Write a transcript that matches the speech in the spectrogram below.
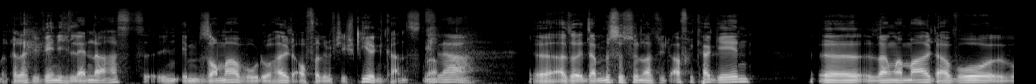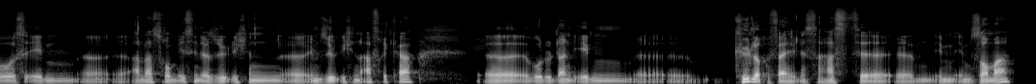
relativ wenig Länder hast in, im Sommer, wo du halt auch vernünftig spielen kannst. Ne? Klar. Äh, also da müsstest du nach Südafrika gehen, äh, sagen wir mal, da wo, wo es eben äh, andersrum ist, in der südlichen, äh, im südlichen Afrika, äh, wo du dann eben äh, kühlere Verhältnisse hast äh, ähm, im, im Sommer,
